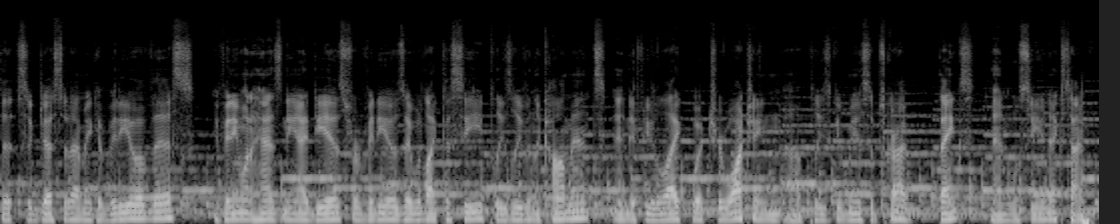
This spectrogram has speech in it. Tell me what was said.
that suggested I make a video of this. If anyone has any ideas for videos they would like to see, please leave in the comments. And if you like what you're watching, uh, please give me a subscribe. Thanks, and we'll see you next time.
